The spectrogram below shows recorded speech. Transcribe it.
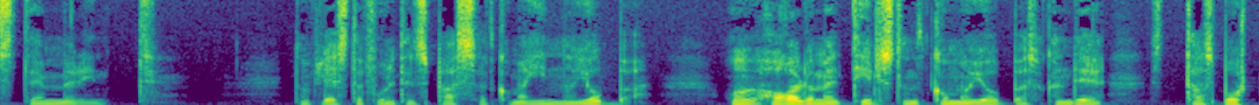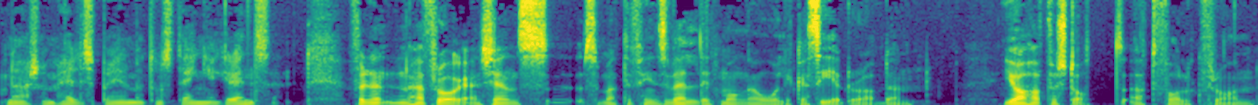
stämmer inte. De flesta får inte ens pass att komma in och jobba. Och har de ett tillstånd att komma och jobba så kan det tas bort när som helst bara genom att de stänger gränsen. För den, den här frågan känns som att det finns väldigt många olika sidor av den. Jag har förstått att folk från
